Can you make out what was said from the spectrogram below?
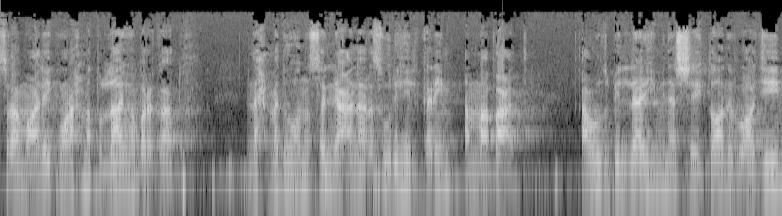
السلام عليكم ورحمة الله وبركاته نحمده ونصلي على رسوله الكريم أما بعد أعوذ بالله من الشيطان الرجيم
